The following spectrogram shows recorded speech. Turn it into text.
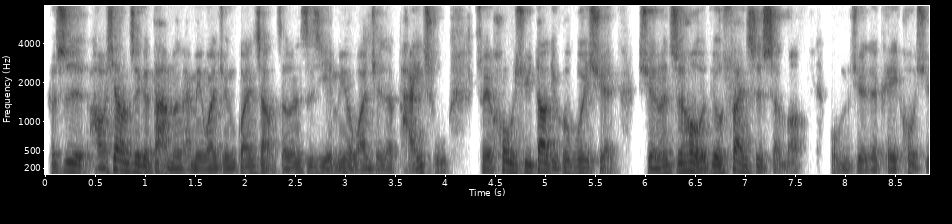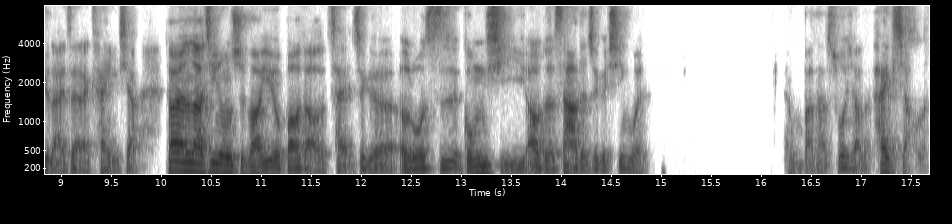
可是好像这个大门还没完全关上，泽伦斯基也没有完全的排除。所以后续到底会不会选？选了之后又算是什么？我们觉得可以后续来再来看一下。当然了，《金融时报》也有报道，才这个俄罗斯攻击奥德萨的这个新闻。我们把它缩小的太小了。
